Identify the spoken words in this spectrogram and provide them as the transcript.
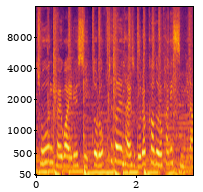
좋은 결과 이룰 수 있도록 최선을 다해서 노력하도록 하겠습니다.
